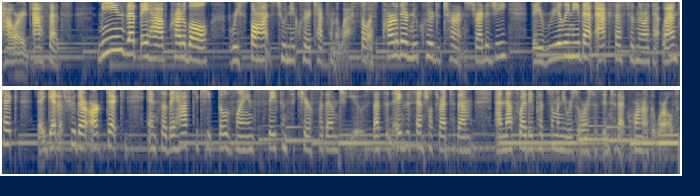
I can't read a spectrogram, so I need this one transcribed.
powered assets, means that they have credible response to a nuclear attack from the West. So, as part of their nuclear deterrent strategy, they really need that access to the North Atlantic. They get it through their Arctic, and so they have to keep those lanes safe and secure for them to use. That's an existential threat to them, and that's why they put so many resources into that corner of the world.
